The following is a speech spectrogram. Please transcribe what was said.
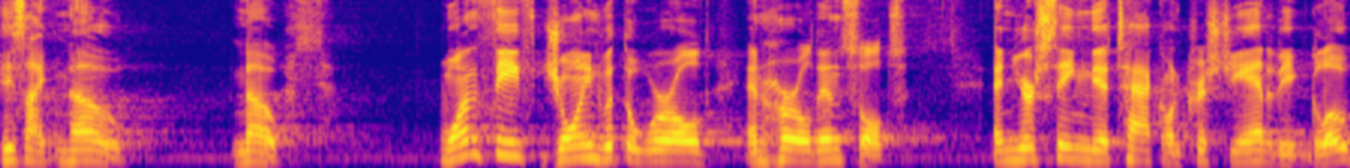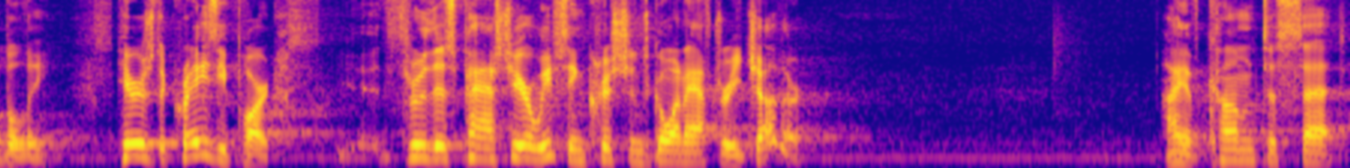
He's like, no, no. One thief joined with the world and hurled insults. And you're seeing the attack on Christianity globally. Here's the crazy part through this past year, we've seen Christians going after each other. I have come to set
